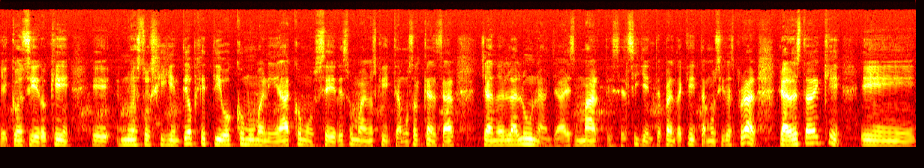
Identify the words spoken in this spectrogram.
Eh, considero que eh, nuestro siguiente objetivo como humanidad, como seres humanos que necesitamos alcanzar, ya no es la Luna, ya es Marte, es el siguiente planeta que necesitamos ir a explorar. Claro está de que eh,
